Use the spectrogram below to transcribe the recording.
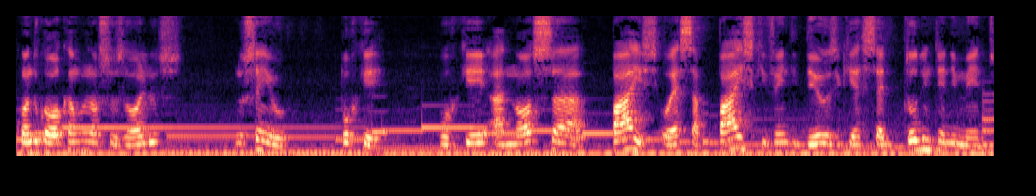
quando colocamos nossos olhos no Senhor. Por quê? Porque a nossa paz, ou essa paz que vem de Deus e que excede todo entendimento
